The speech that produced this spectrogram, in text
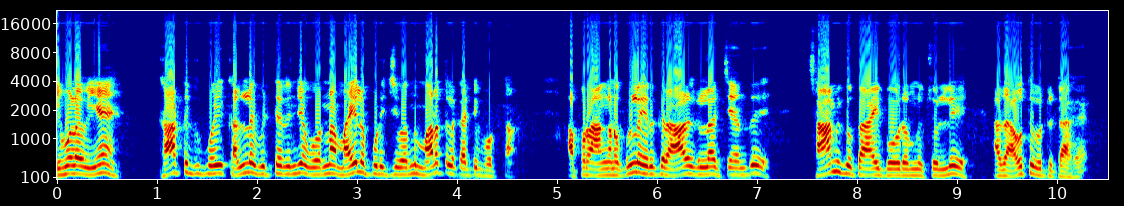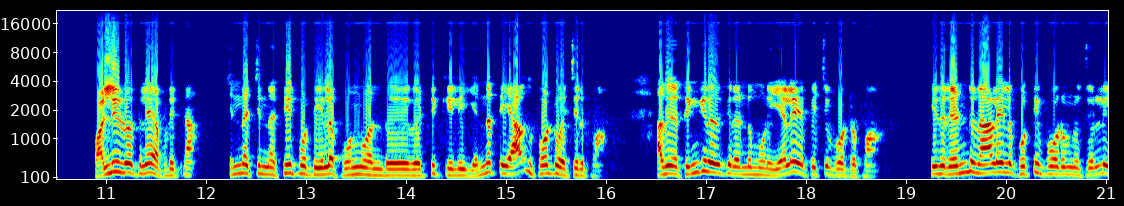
இவ்வளவு ஏன்? காட்டுக்கு போய் கல்லை விட்டெறிஞ்ச ஒரு நாள் மயிலை பிடிச்சி வந்து மரத்தில் கட்டி போட்டான். அப்புறம் அங்கனக்குள்ளே இருக்கிற ஆளுகள்லாம் சேர்ந்து சாமி குத்த ஆகி போயிடும்னு சொல்லி அதை அவுத்து விட்டுட்டாங்க. பள்ளியிடத்துலேயே அப்படித்தான். சின்ன சின்ன தீப்பொட்டியில் பொன் வண்டு வெட்டுக்கிளி என்னத்தையாவது போட்டு வச்சுருப்பான். அது திங்கிறதுக்கு ரெண்டு மூணு இலையை பிச்சு போட்டிருப்பான். இது ரெண்டு நாளையில் குட்டி போடும்னு சொல்லி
